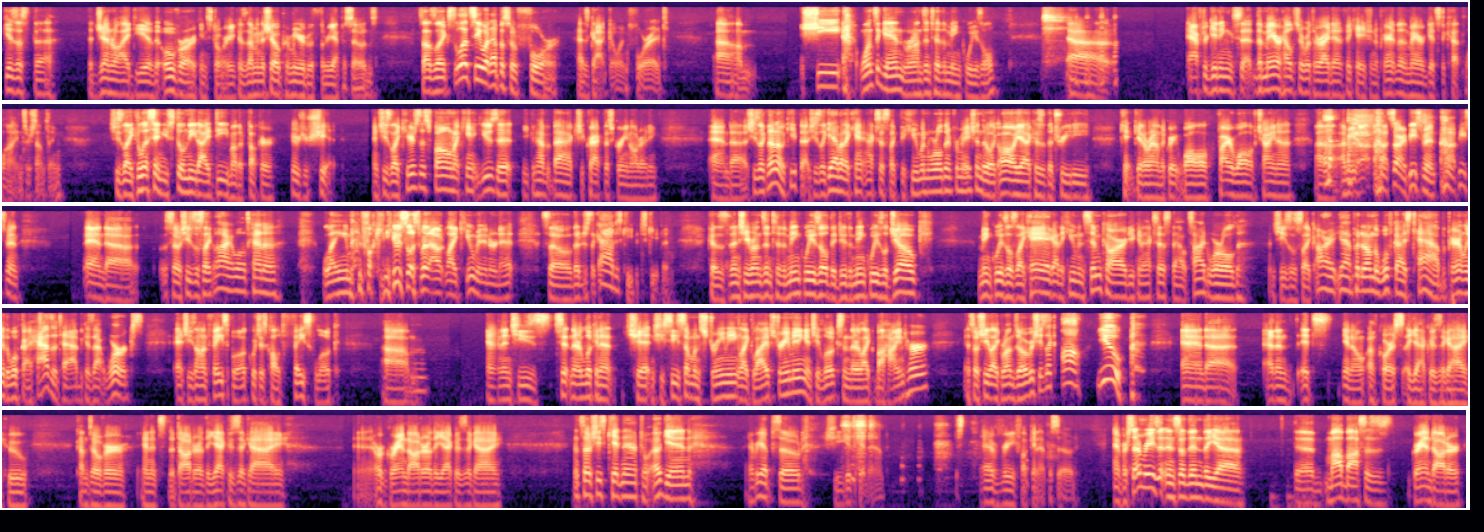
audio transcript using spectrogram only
gives us the the general idea of the overarching story because I mean the show premiered with three episodes, so I was like, so let's see what episode four has got going for it. Um, she once again runs into the mink weasel. Uh, after getting s- the mayor helps her with her identification. Apparently, the mayor gets to cut lines or something. She's like, "Listen, you still need ID, motherfucker. Here's your shit." And she's like, "Here's this phone. I can't use it. You can have it back." She cracked the screen already. And uh, she's like, "No, no, keep that." She's like, "Yeah, but I can't access like the human world information." They're like, "Oh yeah, because of the treaty, can't get around the Great Wall, Firewall of China." Uh, I mean, uh, sorry, Beastman, Beastman. And uh, so she's just like, all right, well, it's kind of lame and fucking useless without like human internet. So they're just like, ah, just keep it, just keep it. Because then she runs into the mink weasel. They do the mink weasel joke. Mink Weasel's like, "Hey, I got a human SIM card. You can access the outside world." And she's just like, "All right, yeah, put it on the Wolf Guy's tab." Apparently, the Wolf Guy has a tab because that works, and she's on Facebook, which is called FaceLook. Um, and then she's sitting there looking at shit, and she sees someone streaming, like live streaming, and she looks, and they're like behind her, and so she like runs over. She's like, "Oh, you!" and uh, and then it's you know, of course, a yakuza guy who comes over, and it's the daughter of the yakuza guy, uh, or granddaughter of the yakuza guy, and so she's kidnapped again. Every episode, she gets kidnapped. Just every fucking episode, and for some reason, and so then the uh, the mob boss's granddaughter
